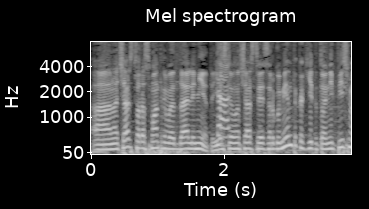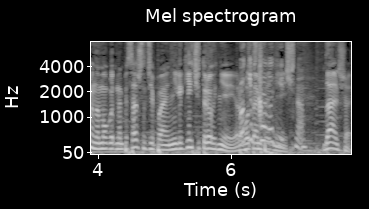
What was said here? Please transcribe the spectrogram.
а начальство рассматривает да или нет. И Так. Если у начальства есть аргументы какие-то, то они письменно могут написать, что типа никаких четырех дней. Поки Работаем все пять дней. логічно. Дальше.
